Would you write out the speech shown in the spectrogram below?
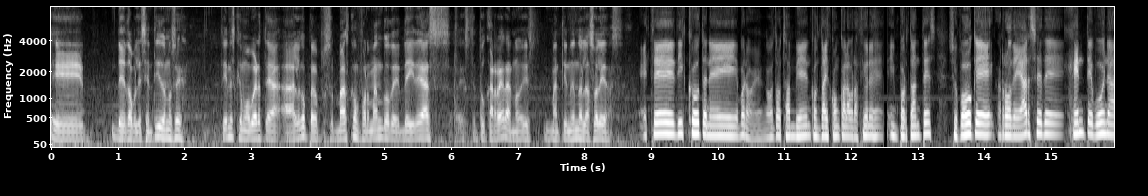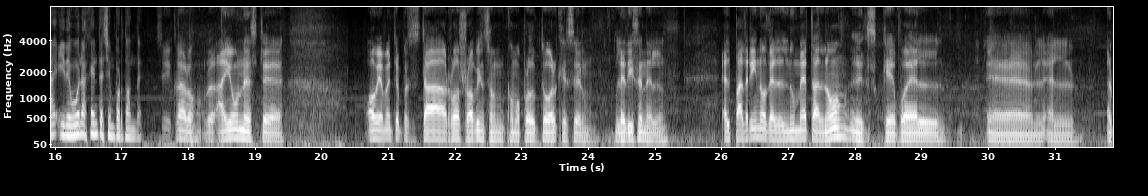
eh, de doble sentido, no sé. Tienes que moverte a, a algo, pero pues vas conformando de, de ideas este, tu carrera, ¿no? Y manteniéndolas sólidas. Este disco tenéis, bueno, en otros también contáis con colaboraciones importantes. Supongo que rodearse de gente buena y de buena gente es importante. Sí, claro. Hay un, este, obviamente pues está Ross Robinson como productor, que es el, le dicen el, el padrino del nu metal, ¿no? Es que fue el, el,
